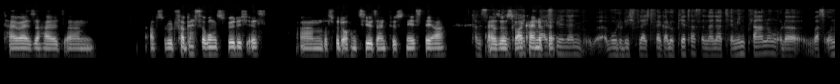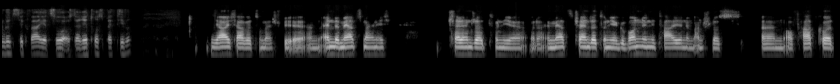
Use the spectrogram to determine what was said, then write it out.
teilweise halt ähm, absolut verbesserungswürdig ist. Ähm, das wird auch ein Ziel sein fürs nächste Jahr. Kannst du also es war keine Beispiel nennen, wo du dich vielleicht vergaloppiert hast in deiner Terminplanung oder was ungünstig war, jetzt so aus der Retrospektive? Ja, ich habe zum Beispiel Ende März, meine ich, Challenger-Turnier oder im März Challenger-Turnier gewonnen in Italien, im Anschluss ähm, auf Hardcore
